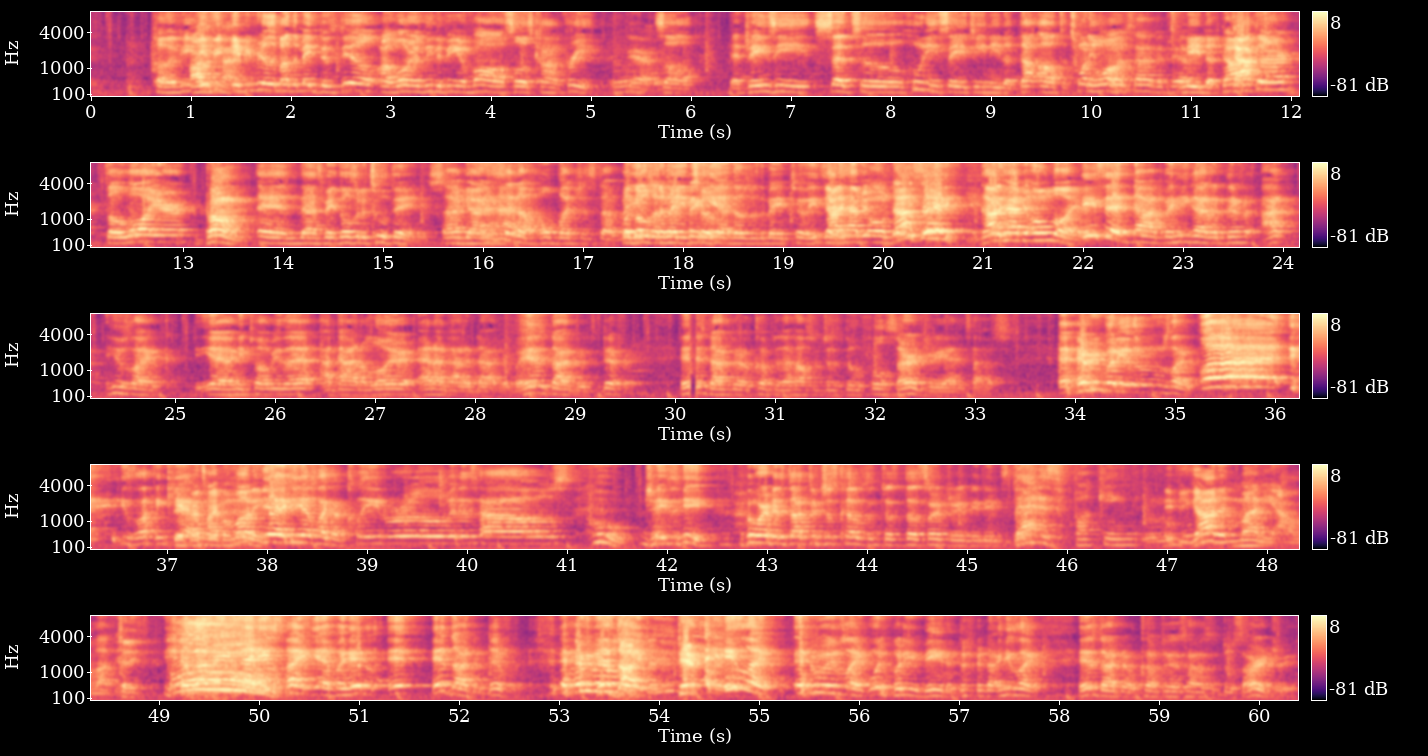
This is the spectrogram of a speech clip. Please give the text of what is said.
Because if he if the he, if he really about to make this deal, our lawyers need to be involved so it's concrete. Yeah. So and Jay Z said to who did he say to? You need a doc- uh, to twenty one. Twenty Savage, yeah. You need the doctor, the lawyer, Boom. and that's ba- those are the two things Uh, you he have. said a whole bunch of stuff, But those are the main big- two. Yeah, those are the main two. He You gotta said- have your own He doctor. said, gotta have your own lawyer. he said nah, but he got a different. I he was like, yeah, he told me that I got a lawyer and I got a doctor, but his doctor is different. His doctor will come to the house and just do full surgery at his house. And everybody in the room was like, "What?" He's like, "Yeah, Different type of money. Yeah, he has like a clean room in his house. Who? Jay Z, where his doctor just comes and just does surgery if he needs to. That is fucking If you got it, money. I love it. Because that's what he was like, yeah, but his, his, his doctor different. Everybody His doctor like, different. He's like, everybody's like, what, what do you mean a different doctor? He's like, his doctor will come to his house and do surgery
